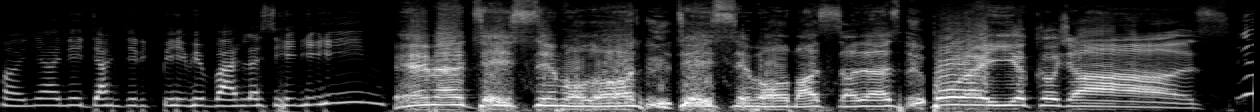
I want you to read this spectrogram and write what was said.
Hani neden delik bir evin var la senin? Hemen teslim olun. Teslim olmazsanız burayı yıkacağız. Ne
